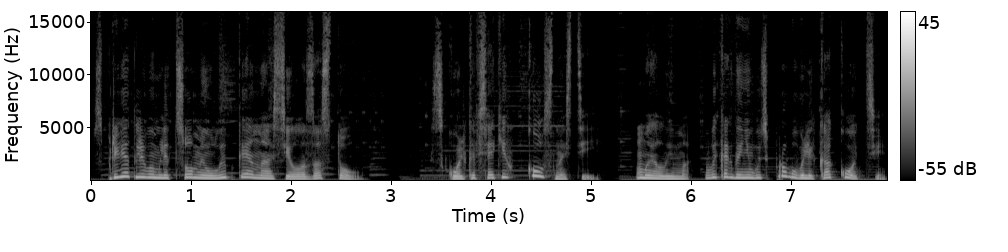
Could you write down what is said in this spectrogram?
С приветливым лицом и улыбкой она села за стол. «Сколько всяких вкусностей! Мелыма, вы когда-нибудь пробовали кокотти?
